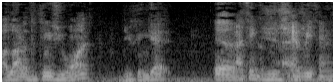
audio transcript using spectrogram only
a lot of the things you want, you can get. Yeah. I think just- everything.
